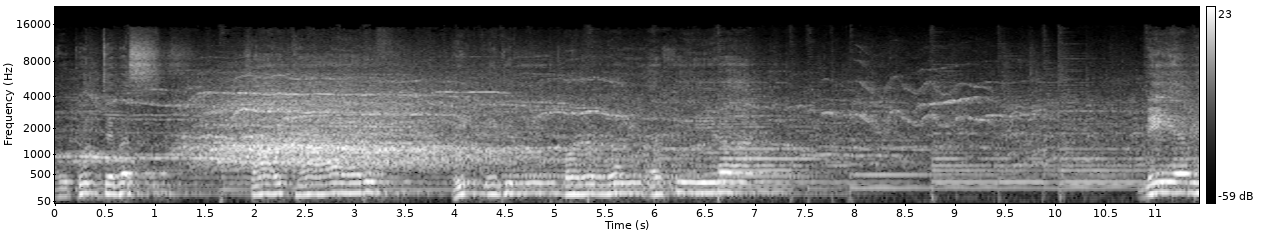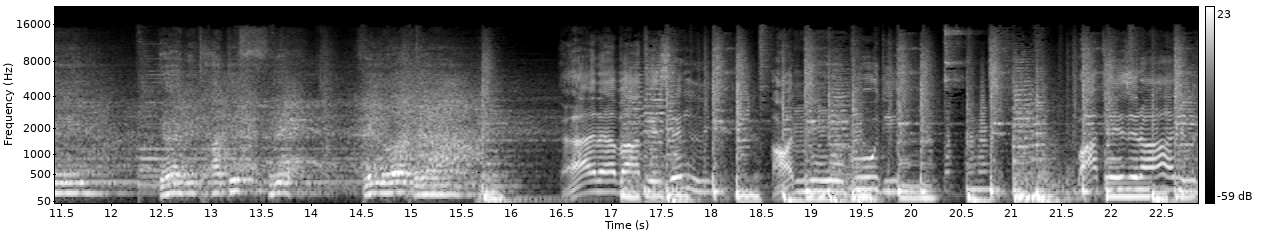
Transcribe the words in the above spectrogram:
لو كنت بس ساعتها عارف إن دي المرة الأخيرة مية مية كانت هتفرق في الوجع أنا بعتذرلك عن وجودي وبعتذر عن الغياب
